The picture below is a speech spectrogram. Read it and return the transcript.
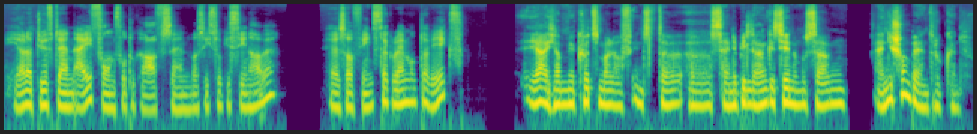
Ja, da dürfte ein iPhone-Fotograf sein, was ich so gesehen habe. Er ist auf Instagram unterwegs. Ja, ich habe mir kurz mal auf Insta äh, seine Bilder angesehen und muss sagen, eigentlich schon beeindruckend.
